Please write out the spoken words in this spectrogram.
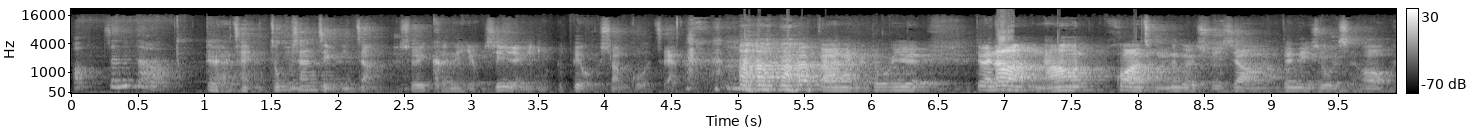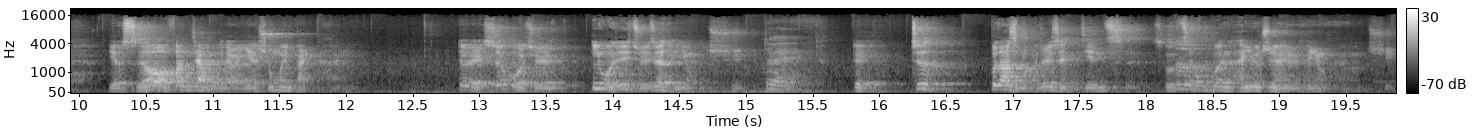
哦，真的哦，对啊，在中山锦里站，所以可能有些人也被我算过这样，摆了两个多月。对，那然后后来从那个学校在念书的时候，有时候放假无聊也在书面摆摊。对，所以我觉得，因为我就觉得这很有趣，对，对，就是不知道怎么，就一直很坚持，说这部分很有趣，很有很有很有趣。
